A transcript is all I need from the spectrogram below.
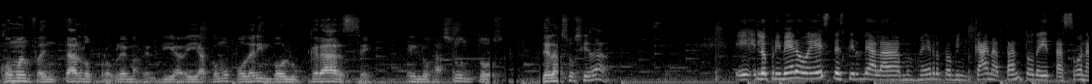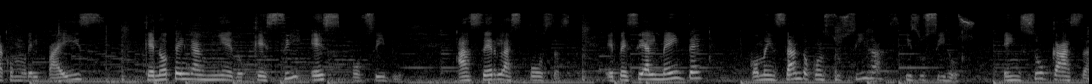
¿Cómo enfrentar los problemas del día a día? ¿Cómo poder involucrarse en los asuntos de la sociedad? Eh, lo primero es decirle a la mujer dominicana, tanto de esta zona como del país, que no tengan miedo, que sí es posible hacer las cosas, especialmente comenzando con sus hijas y sus hijos en su casa,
